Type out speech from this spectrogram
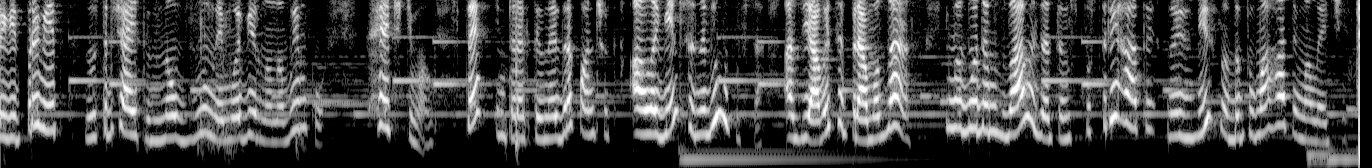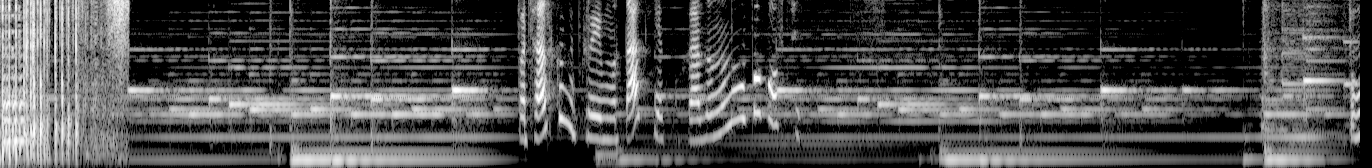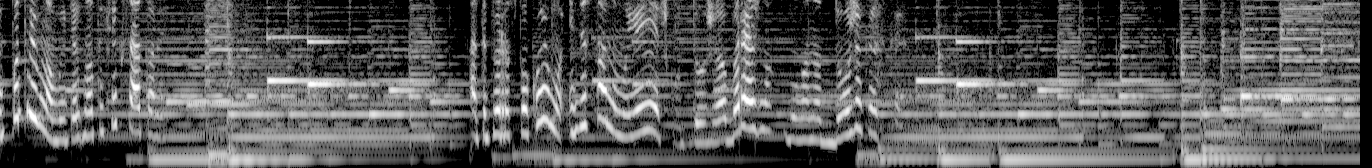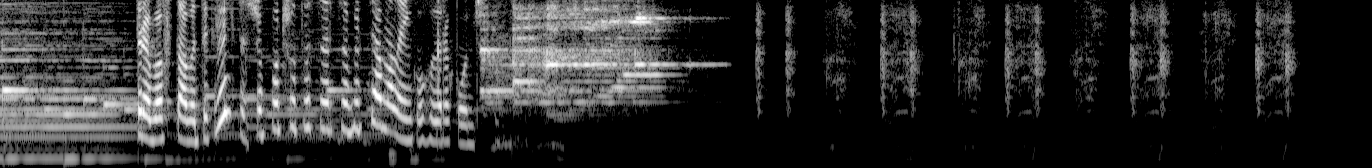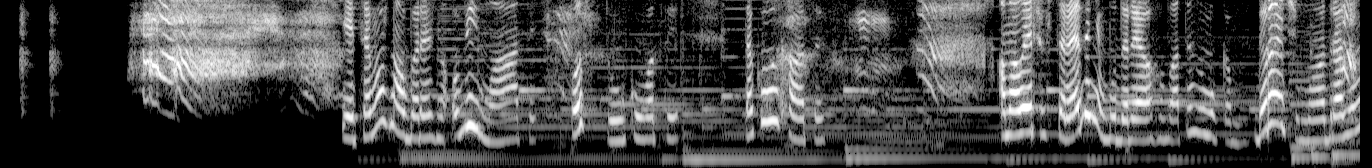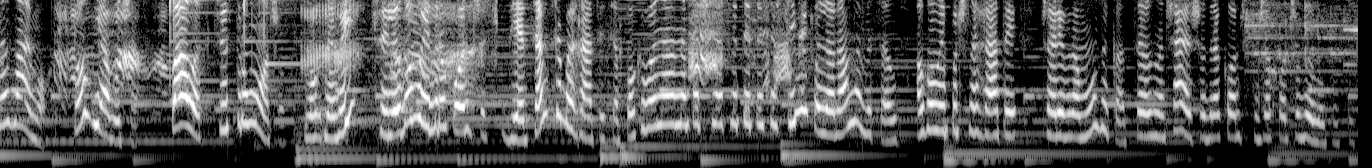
Привіт-привіт! Зустрічайте нову неймовірну новинку Hatchimals. Це інтерактивний дракончик, але він ще не вилупився, а з'явиться прямо зараз. І ми будемо з вами за цим спостерігати. Ну і звісно, допомагати малечі. Спочатку відкриємо так, як показано на упаковці. Тут потрібно витягнути фіксатори. Тепер розпакуємо і дістанемо яєчко дуже обережно, бо воно дуже крихке. Треба вставити крильця, щоб почути серцебиття маленького дракончика. Яйце можна обережно обіймати, постукувати та колихати. А малече всередині буде реагувати звуками. До речі, ми одразу не знаємо, хто з'явиться спалах чи струмочок, вогневий чи льодовий дракончик. З яйцем треба гратися, поки вона не почне світитися всіми кольорами весел. А коли почне грати чарівна музика, це означає, що дракончик вже хоче вилупитися.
